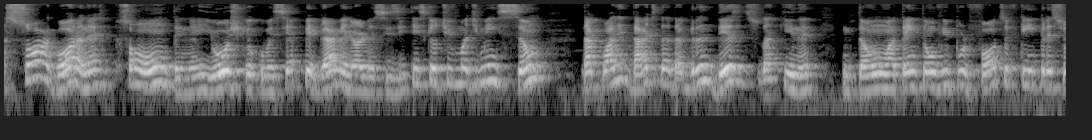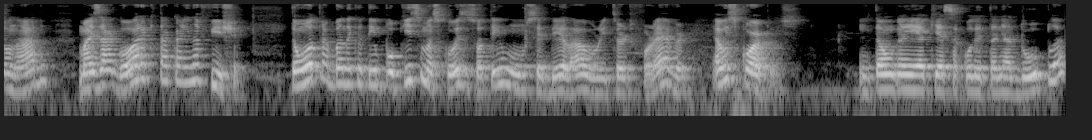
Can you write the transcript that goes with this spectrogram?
só agora, né? Só ontem, né? E hoje que eu comecei a pegar melhor desses itens que eu tive uma dimensão da qualidade, da, da grandeza disso daqui, né? Então, até então eu vi por fotos, eu fiquei impressionado, mas agora que tá caindo a ficha. Então, outra banda que eu tenho pouquíssimas coisas, só tenho um CD lá, o Return Forever, é o Scorpions. Então, ganhei aqui essa coletânea dupla,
